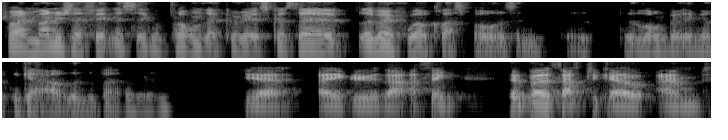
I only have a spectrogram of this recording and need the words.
try and manage their fitness so they can prolong their careers because they're they're both world class bowlers, and the, the longer they can get out of them, the better. Really. Yeah, I agree with that. I think they both have to go, and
